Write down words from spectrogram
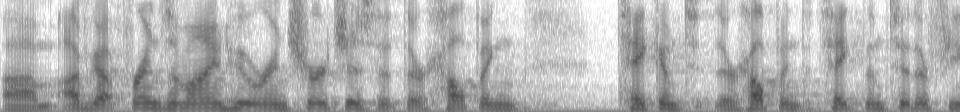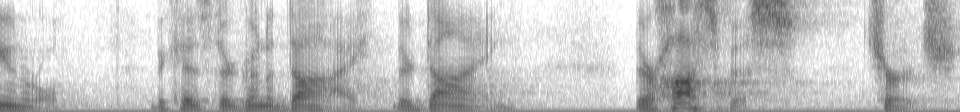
Um, I've got friends of mine who are in churches that they're helping take them to, they're helping to take them to their funeral because they're going to die. They're dying. They're hospice church.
